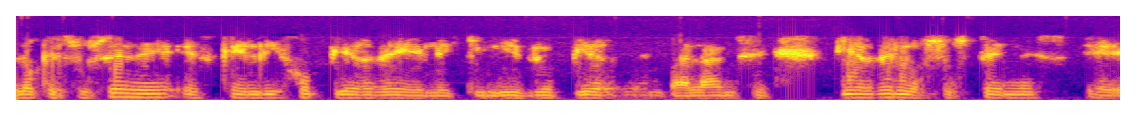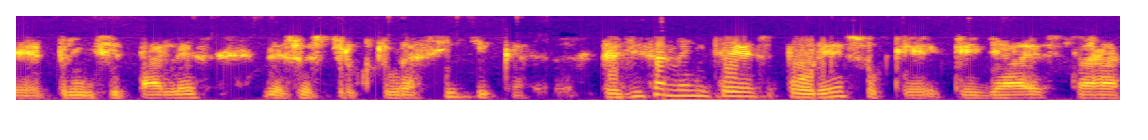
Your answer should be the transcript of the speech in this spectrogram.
lo que sucede es que el hijo pierde el equilibrio, pierde el balance, pierde los sostenes eh, principales de su estructura psíquica. Precisamente es por eso que, que ya está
